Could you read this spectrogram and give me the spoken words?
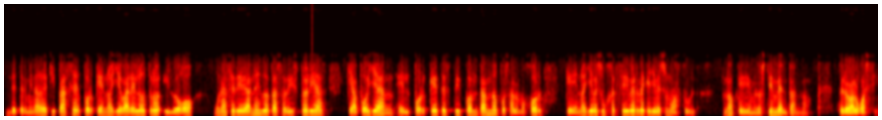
determinado equipaje, por qué no llevar el otro y luego una serie de anécdotas o de historias que apoyan el por qué te estoy contando, pues a lo mejor que no lleves un jersey verde, que lleves uno azul, ¿no? Que me lo estoy inventando, pero algo así.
